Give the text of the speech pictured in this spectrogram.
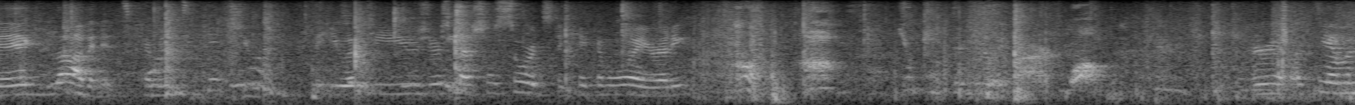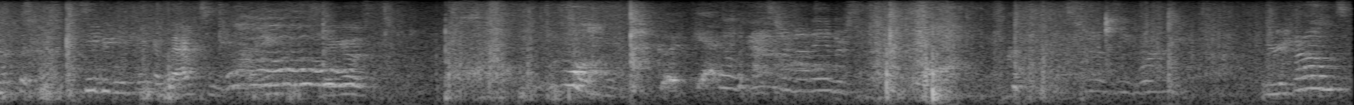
big blob and it's coming to get you. But you have to use your special swords to kick him away. Ready? Oh, you kicked him really hard. Whoa. All right, let's see. I'm gonna put, see if you can kick him back to me. Ready? There he goes. Whoa. Good it. Pastor Anderson. Worry. Here he comes.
